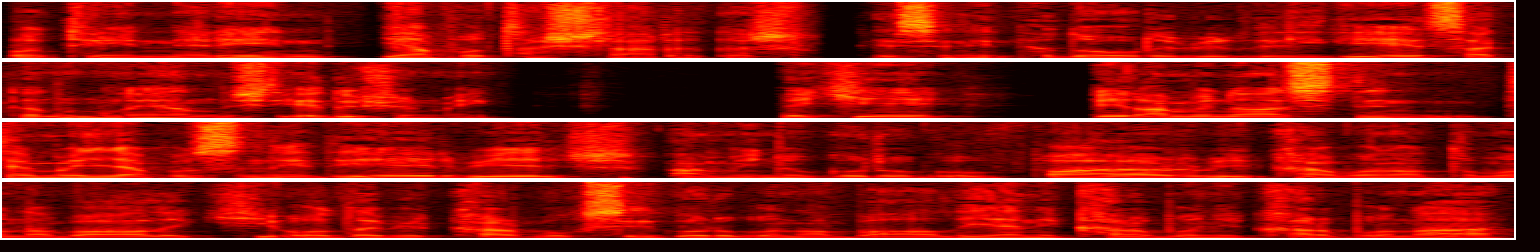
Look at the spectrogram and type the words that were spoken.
Proteinlerin yapı taşlarıdır. Kesinlikle doğru bir bilgi. Sakın bunu yanlış diye düşünmeyin. Peki bir amino asitin temel yapısı nedir? Bir amino grubu var. Bir karbon atomuna bağlı ki o da bir karboksil grubuna bağlı. Yani karboni karbona.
